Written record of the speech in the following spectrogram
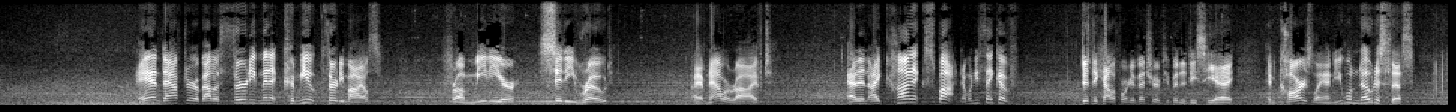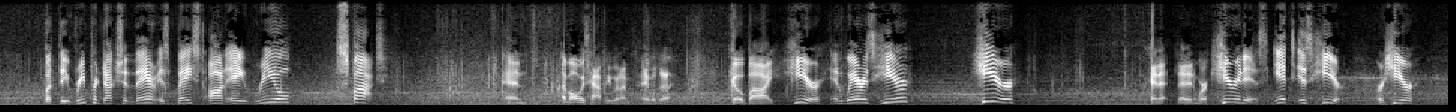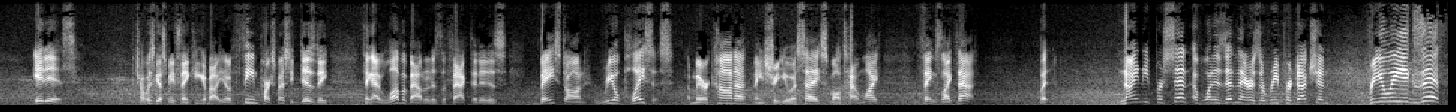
And after about a 30 minute commute, 30 miles, from Meteor City Road, I have now arrived at an iconic spot. Now when you think of Disney California Adventure, if you've been to DCA, and Cars Land, you will notice this. But the reproduction there is based on a real spot. And I'm always happy when I'm able to go by here. And where is here? Here. Okay, that, that didn't work. Here it is. It is here. Or here it is. Which always gets me thinking about, you know, theme parks, especially Disney, thing I love about it is the fact that it is based on real places. Americana, Main Street USA, small town life, things like that. But 90% of what is in there as a reproduction really exists.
